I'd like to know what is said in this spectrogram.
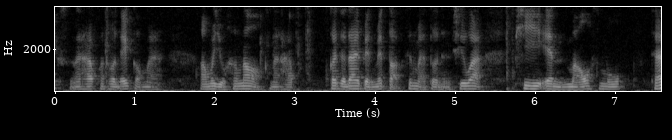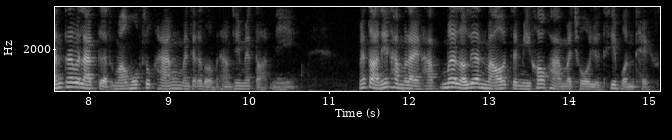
x นะครับ control x ออกมา เอามาอยู่ข้างนอกนะครับ ก็จะได้เป็นเมธอดขึ้นมาตัวหนึ่งชื่อว่า pn mouse move ฉะนั้นถ้าเวลาเกิด mouse move ทุกครั้ง มันจะกระโดดไปทำที่เมธอดนี้ เมธอดนี้ทำอะไรครับ เมื่อเราเลื่อนเมาส์จะมีข้อความมาโชว์อยู่ที่บน text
